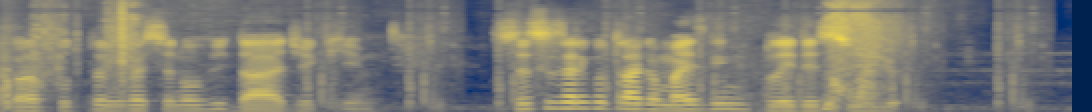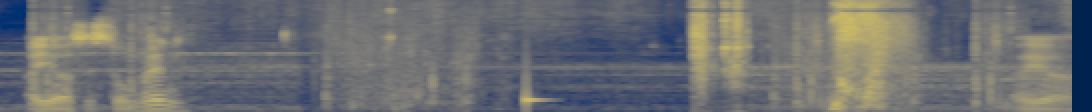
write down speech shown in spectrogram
Agora tudo pra mim vai ser novidade aqui. Se vocês quiserem que eu traga mais gameplay desse jogo... Aí, ó, vocês estão vendo? Aí, ó.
